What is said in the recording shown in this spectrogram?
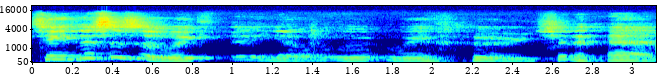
See, this is a week. uh, You know, we, we, we should have had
